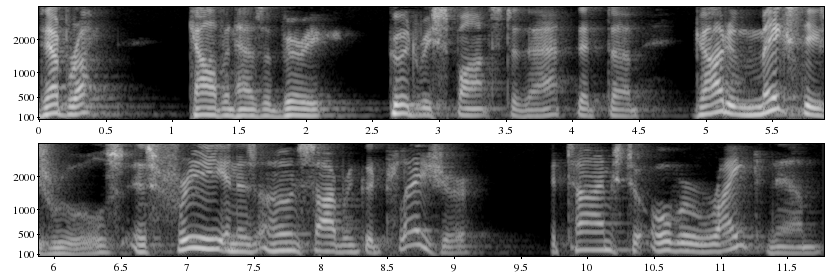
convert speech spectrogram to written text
Deborah. Calvin has a very good response to that, that uh, God who makes these rules is free in his own sovereign good pleasure at times to overwrite them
